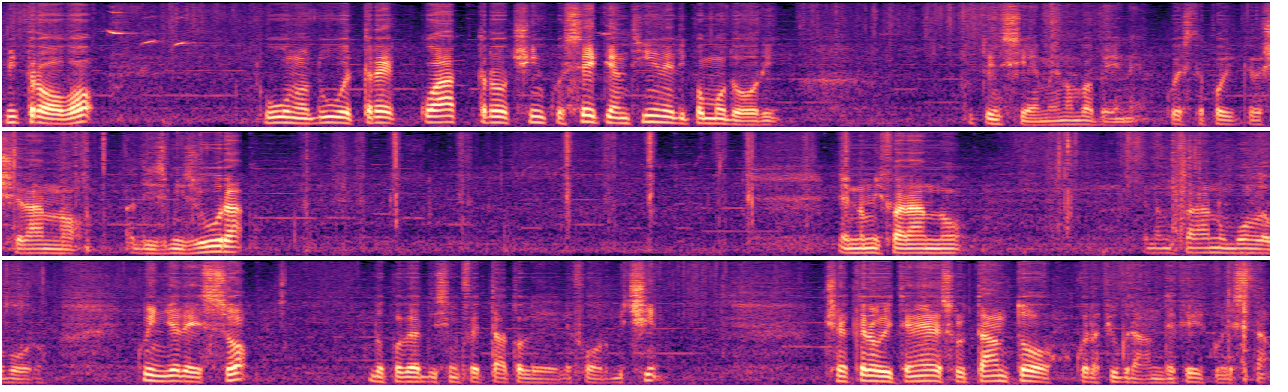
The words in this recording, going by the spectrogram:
Mi trovo 1, 2, 3, 4, 5, 6 piantine di pomodori tutte insieme, non va bene. Queste poi cresceranno a dismisura e non mi faranno, non mi faranno un buon lavoro. Quindi adesso dopo aver disinfettato le, le forbici cercherò di tenere soltanto quella più grande che è questa.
